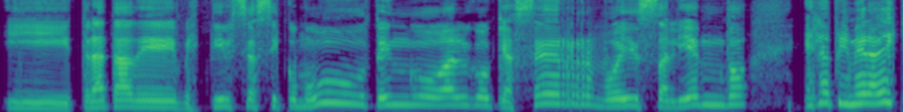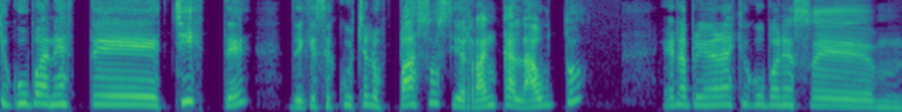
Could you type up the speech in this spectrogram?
y trata de vestirse así como, uh, tengo algo que hacer, voy saliendo, es la primera vez que ocupan este chiste de que se escuchan los pasos y arranca el auto es la primera vez que ocupan ese, mm,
